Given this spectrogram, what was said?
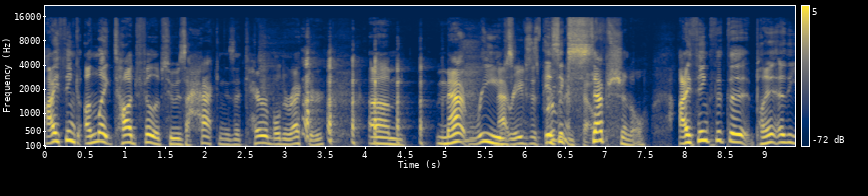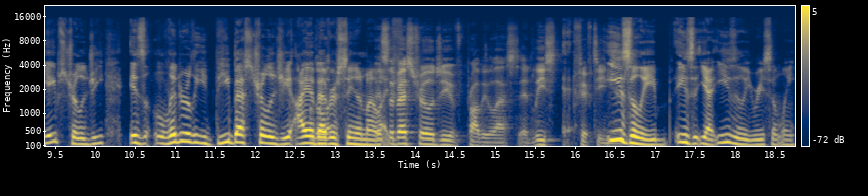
i think unlike todd phillips who is a hack and is a terrible director um, matt reeves, Reeves is proven himself. exceptional I think that the Planet of the Apes trilogy is literally the best trilogy I have The- ever seen in my It's life. It's the best trilogy of probably the last at least 15 years. easily easy yeah easily recently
